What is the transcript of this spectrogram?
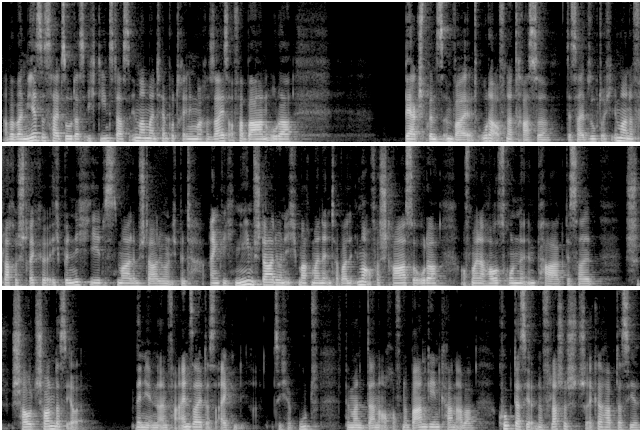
Aber bei mir ist es halt so, dass ich dienstags immer mein Tempotraining mache, sei es auf der Bahn oder Bergsprints im Wald oder auf einer Trasse. Deshalb sucht euch immer eine flache Strecke. Ich bin nicht jedes Mal im Stadion. Ich bin eigentlich nie im Stadion. Ich mache meine Intervalle immer auf der Straße oder auf meiner Hausrunde im Park. Deshalb schaut schon, dass ihr, wenn ihr in einem Verein seid, das eignet sich ja gut, wenn man dann auch auf eine Bahn gehen kann. Aber guckt, dass ihr eine Flasche Strecke habt, dass ihr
